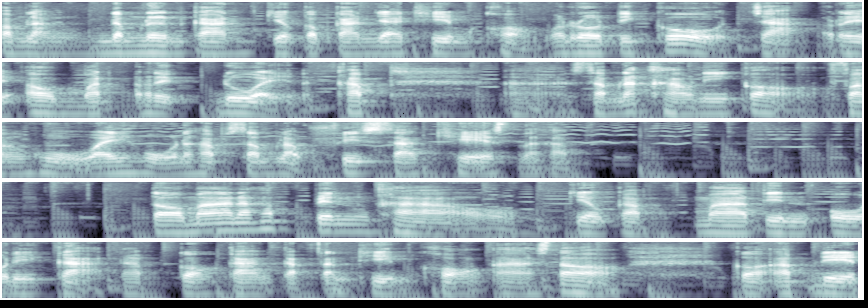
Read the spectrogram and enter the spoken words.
กำลังดำเนินการเกี่ยวกับการย้ายทีมของโรดิโกจากเรอัลมาดริดด้วยนะครับ สำนักข่าวนี้ก็ฟังหูไว้หูนะครับสำหรับฟิซาเคสนะครับ ต่อมานะครับเป็นข่าวเกี่ยวกับมาตินโอเดกาดนะครับกองกลางกับตันทีมของอาร์ซอลก็อัปเดต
